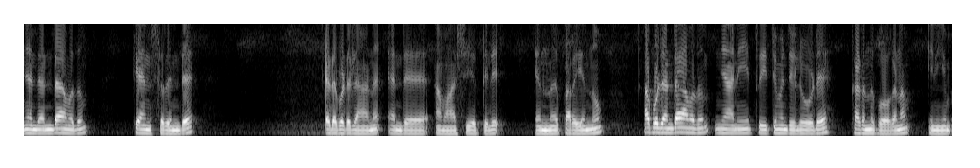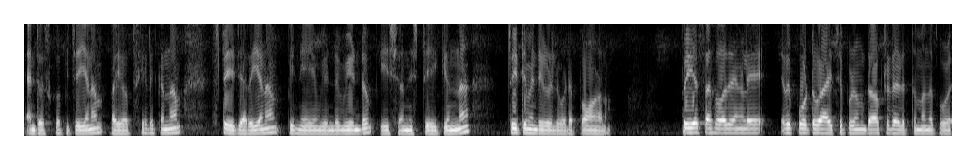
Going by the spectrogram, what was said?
ഞാൻ രണ്ടാമതും ക്യാൻസറിന്റെ ഇടപെടലാണ് എന്റെ അമാശയത്തിൽ എന്ന് പറയുന്നു. അപ്പോൾ രണ്ടാമതും ഞാൻ ഈ ട്രീറ്റ്മെന്റിലൂടെ കടന്നു പോകണം ഇനിയും എൻഡോസ്കോപ്പി ചെയ്യണം ബയോപ്സി എടുക്കണം സ്റ്റേജ് അറിയണം പിന്നെയും വീണ്ടും വീണ്ടും ഈശോ നിശ്ചയിക്കുന്ന ട്രീറ്റ്മെന്റുകളിലൂടെ പോകണം. പ്രിയ സഹോദരങ്ങളെ റിപ്പോർട്ട് വായിച്ചപ്പോഴും ഡോക്ടറുടെ അടുത്തും വന്നപ്പോൾ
